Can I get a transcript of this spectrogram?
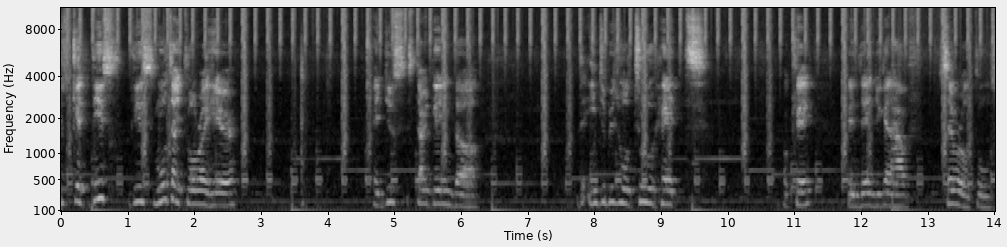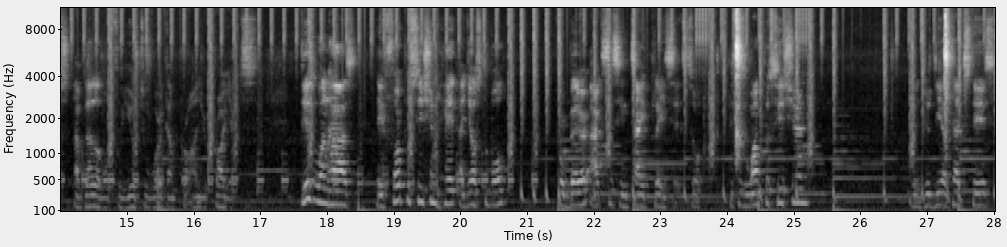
just get this this multi-tool right here and just start getting the the individual tool heads okay? And then you're gonna have several tools available for you to work on, pro on your projects. This one has a four position head adjustable for better access in tight places. So this is one position. You deattach this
